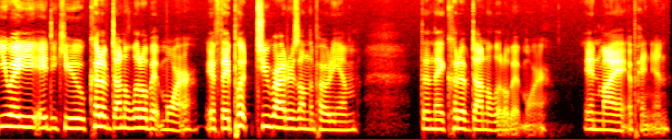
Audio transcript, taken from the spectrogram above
UAE ADQ could have done a little bit more. If they put two riders on the podium, then they could have done a little bit more, in my opinion.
